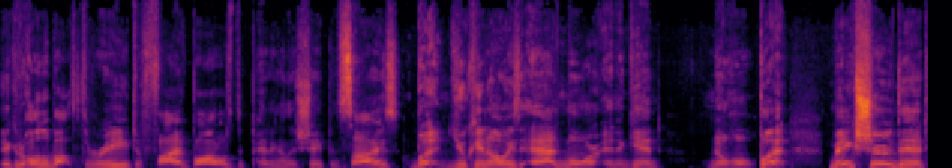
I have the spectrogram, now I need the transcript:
It can hold about three to five bottles depending on the shape and size, but you can always add more. And again, no hole. But make sure that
